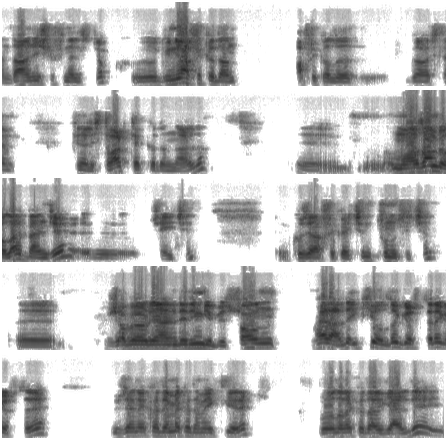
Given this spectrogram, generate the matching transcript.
Yani daha önce hiçbir finalist yok. Güney Afrika'dan Afrikalı Grand Slam finalisti var tek kadınlarda. E, muazzam bir olay bence e, şey için. Kuzey Afrika için, Tunus için. E, Jabeur yani dediğim gibi son herhalde iki yılda göstere göstere üzerine kademe kademe ekleyerek buralara kadar geldi.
